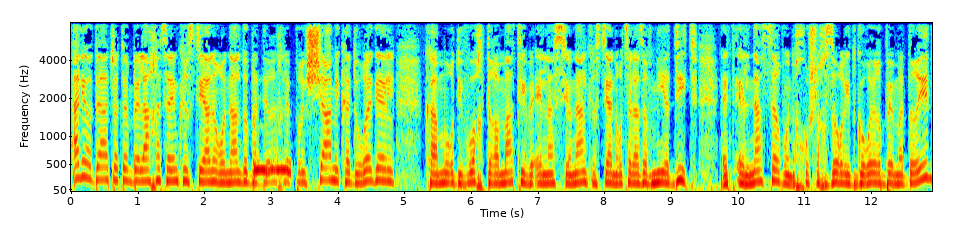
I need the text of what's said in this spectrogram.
אני יודעת שאתם בלחץ האם קריסטיאנו רונלדו בדרך לפרישה מכדורגל. כאמור, דיווח דרמטי באל נציונל. קריסטיאנו רוצה לעזוב מיידית את אל נאסר והוא נחוש לחזור להתגורר במדריד.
